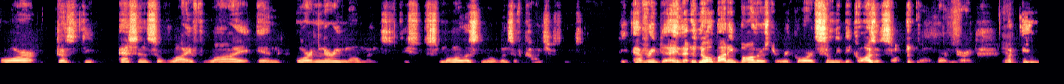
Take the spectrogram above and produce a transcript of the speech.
Or does the essence of life lie in ordinary moments, these smallest movements of consciousness, the everyday that nobody bothers to record simply because it's so ordinary? Yeah. But in,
